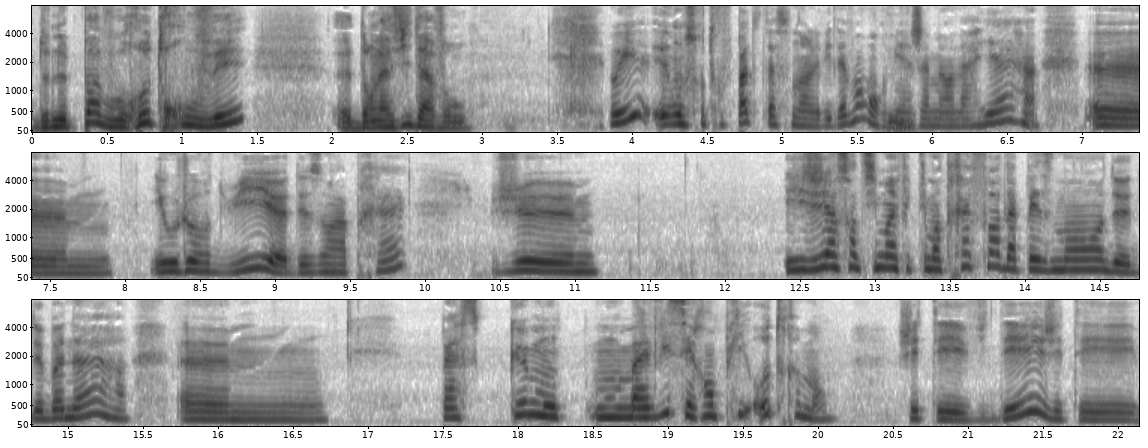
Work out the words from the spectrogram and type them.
de ne pas vous retrouver euh, dans la vie d'avant. Oui, et on se retrouve pas de toute façon dans la vie d'avant, on revient mm. jamais en arrière. Euh, et aujourd'hui, deux ans après, je j'ai un sentiment effectivement très fort d'apaisement, de, de, bonheur, euh, parce que mon, ma vie s'est remplie autrement. J'étais vidée, j'étais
